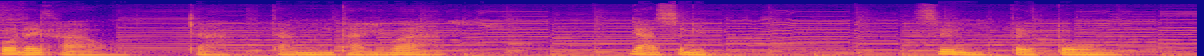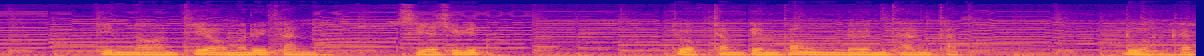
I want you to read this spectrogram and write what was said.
ก็ได้ข่าวจากทางเมืองไทยว่า ญาติสนิท ซึ่งเติบโต กินนอนเที่ยวมาด้วยกันเสียชีวิต จวบจำเป็นต้องเดินทางกลับด่วนครับ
